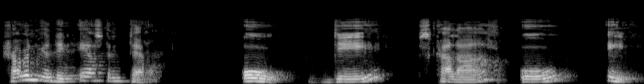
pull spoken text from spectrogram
Schauen wir den ersten Term. OD Skalar OE.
